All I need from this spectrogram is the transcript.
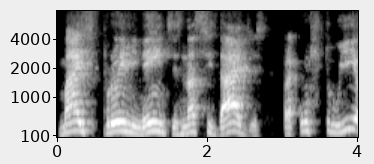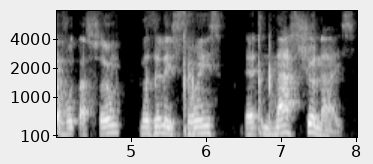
mais proeminentes nas cidades para construir a votação nas eleições eh, nacionais.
